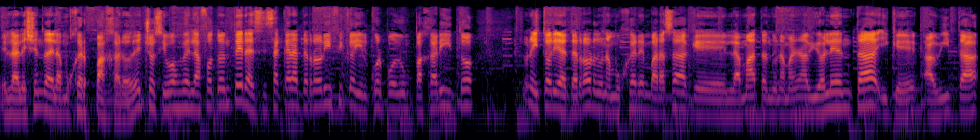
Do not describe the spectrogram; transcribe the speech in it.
Es la leyenda de la mujer pájaro. De hecho, si vos ves la foto entera, es esa cara terrorífica y el cuerpo de un pajarito. Es una historia de terror de una mujer embarazada que la matan de una manera violenta y que habita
